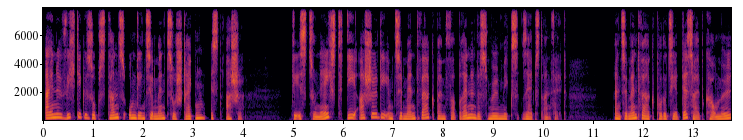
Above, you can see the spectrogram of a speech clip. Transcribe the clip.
Eine wichtige Substanz, um den Zement zu strecken, ist Asche. Die ist zunächst die Asche, die im Zementwerk beim Verbrennen des Müllmix selbst anfällt. Ein Zementwerk produziert deshalb kaum Müll,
